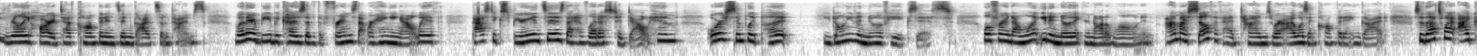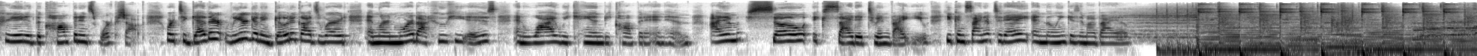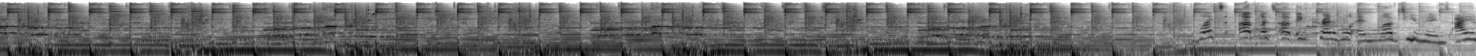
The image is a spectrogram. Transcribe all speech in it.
really hard to have confidence in God sometimes, whether it be because of the friends that we're hanging out with, past experiences that have led us to doubt Him, or simply put, you don't even know if He exists. Well, friend, I want you to know that you're not alone. And I myself have had times where I wasn't confident in God. So that's why I created the Confidence Workshop, where together we are going to go to God's Word and learn more about who He is and why we can be confident in Him. I am so excited to invite you. You can sign up today, and the link is in my bio.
